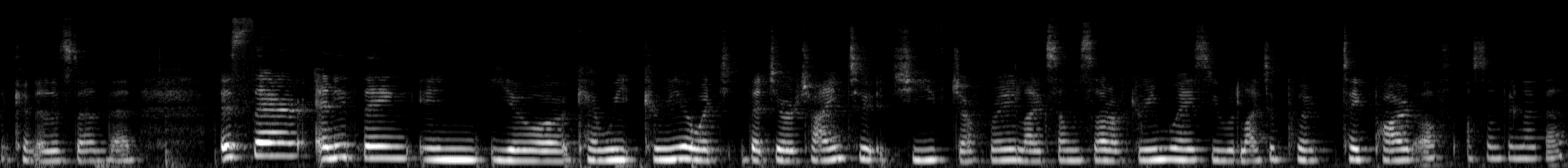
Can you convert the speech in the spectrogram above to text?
I can understand that. Is there anything in your career which, that you're trying to achieve, Geoffrey? Like some sort of dream race you would like to put, take part of, or something like that?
